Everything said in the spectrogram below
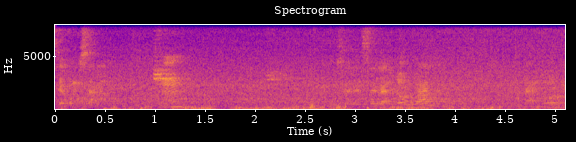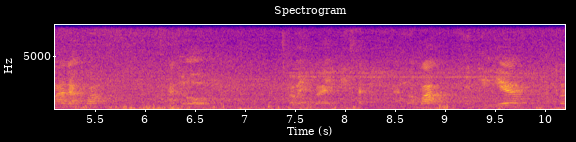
C'est comme ça. Hmm? C'est la normale. La normale à quoi? La norme. Comme elle va aimer ça. La normale intérieure, en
